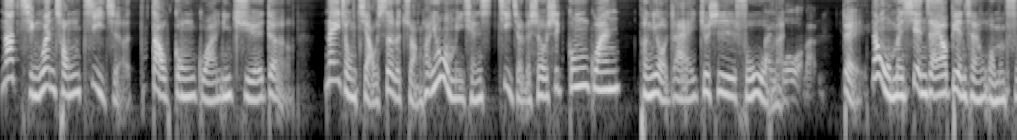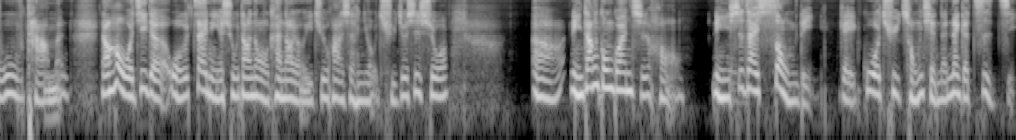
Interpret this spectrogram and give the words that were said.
那请问从记者到公关，你觉得那一种角色的转换？因为我们以前记者的时候是公关朋友来就是服务我们，我们。对，那我们现在要变成我们服务他们。然后我记得我在你的书当中，我看到有一句话是很有趣，就是说，呃，你当公关之后，你是在送礼给过去从前的那个自己，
